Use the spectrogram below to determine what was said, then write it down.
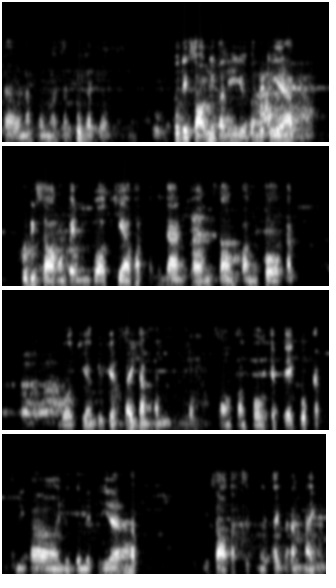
เจ้านักบอลน้อยสักครู่ครับผมคู่ที่สองนี่ตอนนี้อยู่บนเวทีนะครับคู่ที่สองเป็นบัวเขียวครับทางด้านของสองฝั่งโขงครับบัวเขียวภูเก็ตไฟท์ครับครับสองฝั่งโขงเอฟเอกรุ๊ปครับตอนนี้ก็อยู่บนเวทีแล้วนะครับคู่ที่สองครับศึกมวยไทยพลังใหม่ครับ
